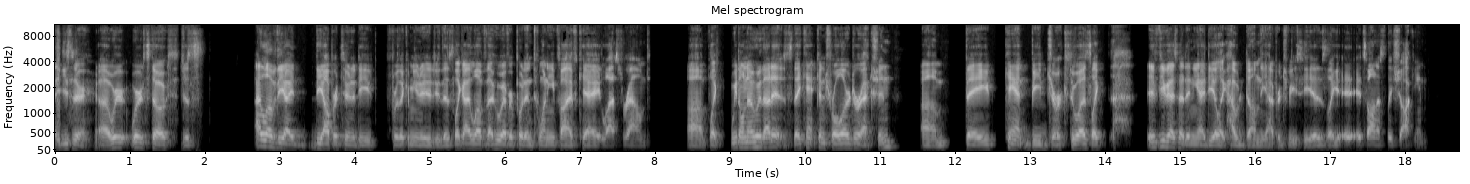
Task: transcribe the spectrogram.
Thank you, sir. Uh, we're we're stoked. Just I love the i- the opportunity for the community to do this. Like I love that whoever put in 25k last round, uh, like we don't know who that is. They can't control our direction. Um, they can't be jerks to us. Like if you guys had any idea like how dumb the average VC is, like it, it's honestly shocking.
